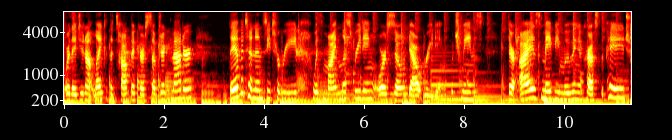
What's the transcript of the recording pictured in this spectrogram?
or they do not like the topic or subject matter, They have a tendency to read with mindless reading or zoned out reading, which means their eyes may be moving across the page,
